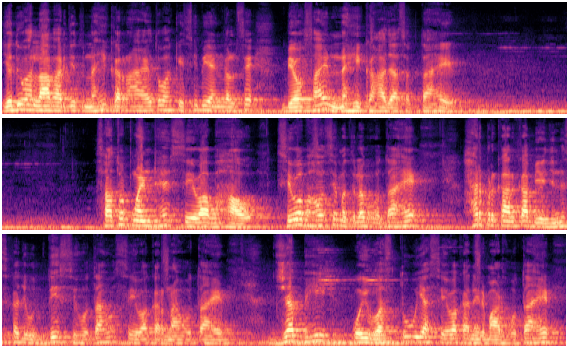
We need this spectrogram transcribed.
यदि वह लाभ अर्जित नहीं कर रहा है तो वह किसी भी एंगल से व्यवसाय नहीं कहा जा सकता है। सातवां पॉइंट है सेवा भाव। सेवा भाव से मतलब होता है हर प्रकार का बिज़नेस का जो उद्देश्य होता है, वो सेवा करना होता है। जब भी कोई वस्तु या सेवा का निर्माण होता है,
